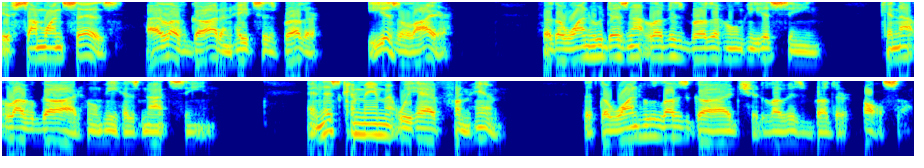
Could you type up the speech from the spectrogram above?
If someone says, I love God and hates his brother, he is a liar. For the one who does not love his brother whom he has seen cannot love God whom he has not seen. And this commandment we have from him, that the one who loves God should love his brother also.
